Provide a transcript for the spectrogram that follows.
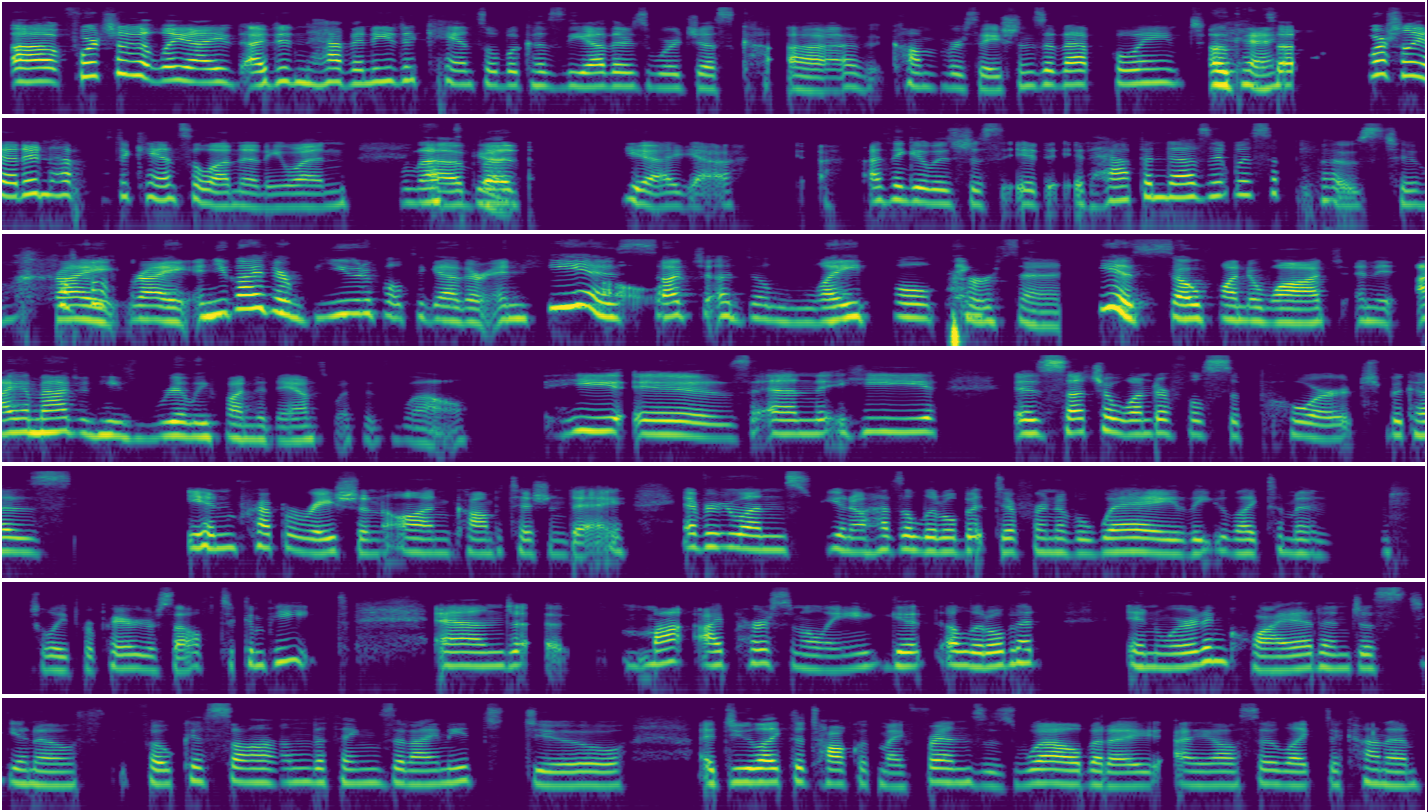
Uh, fortunately, I, I didn't have any to cancel because the others were just uh, conversations at that point. Okay. So fortunately, I didn't have to cancel on anyone. Well, that's uh, good. But yeah, yeah. Yeah. I think it was just it it happened as it was supposed to. right, right. And you guys are beautiful together and he is oh. such a delightful person. He is so fun to watch and it, I imagine he's really fun to dance with as well. He is and he is such a wonderful support because in preparation on competition day. Everyone's you know has a little bit different of a way that you like to mentally prepare yourself to compete. And uh, my I personally get a little bit inward and quiet and just you know focus on the things that I need to do. I do like to talk with my friends as well, but I I also like to kind of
